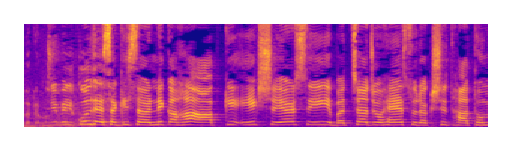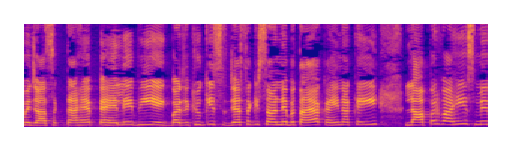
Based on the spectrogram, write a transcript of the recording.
धन्यवाद। जी, बिल्कुल, जैसा कि सर ने कहा, आपके एक शेयर से ये बच्चा जो है सुरक्षित हाथों में जा सकता है। पहले भी एक बार, क्योंकि जैसा कि सर ने बताया, कहीं ना कहीं लापरवाही इसमें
